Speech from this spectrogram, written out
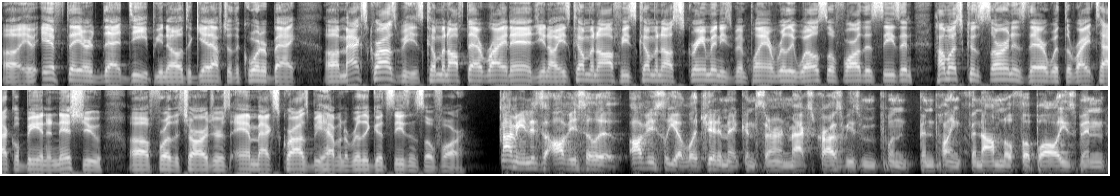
uh, if, if, they are that deep, you know, to get after the quarterback. Uh, Maxx Crosby is coming off that right edge. You know, he's coming off, he's coming off screaming. He's been playing really well so far this season. How much concern is there with the right tackle being an issue uh, for the Chargers and Maxx Crosby having a really good season so far? I mean, it's obviously obviously a legitimate concern. Maxx Crosby's been been playing phenomenal football. He's been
